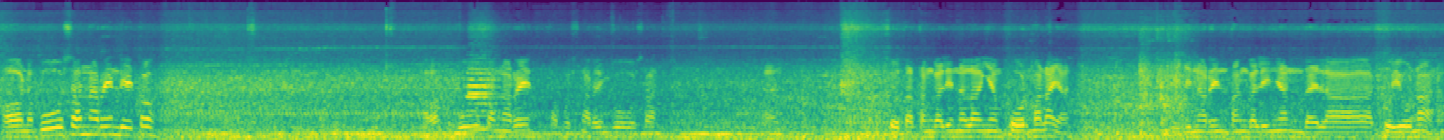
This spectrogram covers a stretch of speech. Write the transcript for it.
Oh, nabuhusan na rin dito. Oh, buhusan na rin. Tapos na rin buhusan. Yan. So tatanggalin na lang yung forma na yan. Pwede na rin tanggalin yan dahil ah, tuyo na. No?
